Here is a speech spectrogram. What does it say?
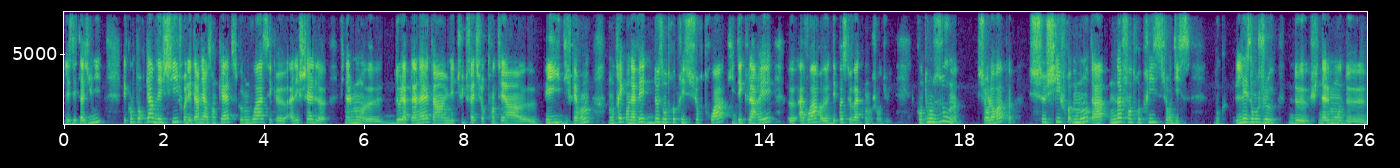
les États-Unis. Mais quand on regarde les chiffres, les dernières enquêtes, ce que l'on voit, c'est qu'à l'échelle finalement de la planète, hein, une étude faite sur 31 pays différents montrait qu'on avait deux entreprises sur trois qui déclaraient avoir des postes vacants aujourd'hui. Quand on zoome sur l'Europe, ce chiffre monte à 9 entreprises sur 10. Donc, les enjeux de finalement de,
